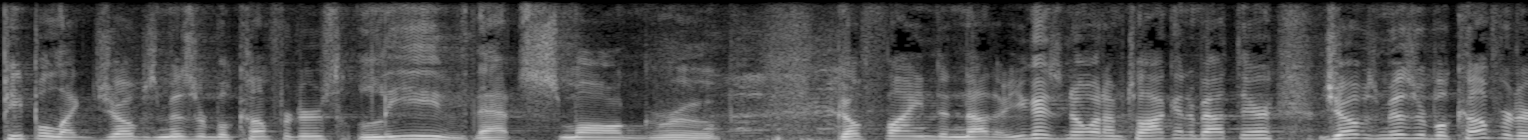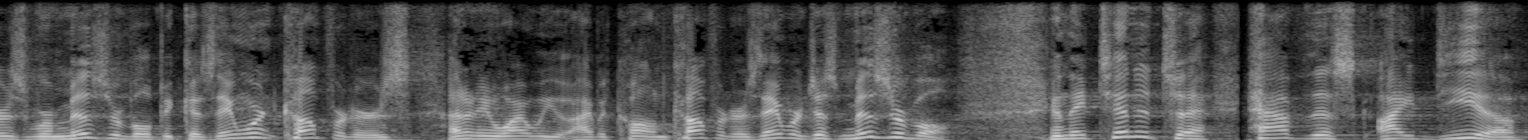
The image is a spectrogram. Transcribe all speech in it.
people like Job's miserable comforters, leave that small group. Go find another. You guys know what I'm talking about there? Job's miserable comforters were miserable because they weren't comforters. I don't know why we, I would call them comforters. They were just miserable. And they tended to have this idea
